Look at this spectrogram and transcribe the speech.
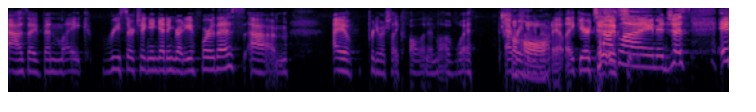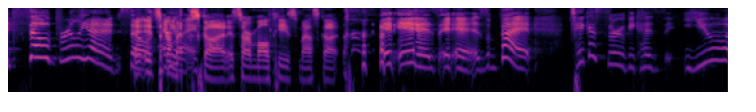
as I've been like researching and getting ready for this, um, I have pretty much like fallen in love with everything Aww. about it. Like your tagline, It just it's so brilliant. So it's our mascot. It's our Maltese mascot. it is. It is. But take us through because you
